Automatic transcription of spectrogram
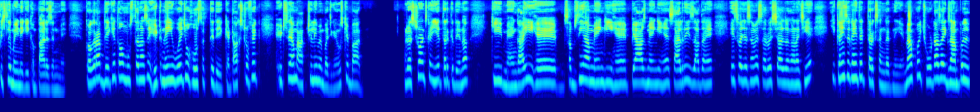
पिछले महीने की कंपैरिजन में। तो अगर आप देखें तो हम उस तरह से हिट नहीं हुए जो हो सकते थे। कैटास्ट्रोफिक हिट से हम एक्चुअली में बच गए। उसके बाद रेस्टोरेंट्स का ये तर्क देना कि महँगाई है, सब्ज़ियाँ महँगी हैं, प्याज महँगे हैं सैलरी ज़्यादा है, इस वजह से हमें सर्विस चार्ज लगाना चाहिए। ये कहीं से कहीं तक तर्क संगत नहीं है। मैं आपको एक छोटा सा एग्ज़ाम्पल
